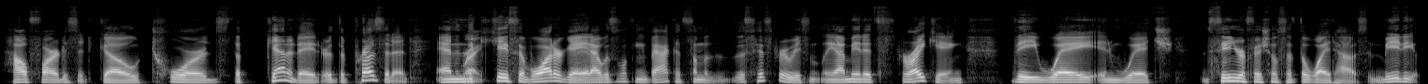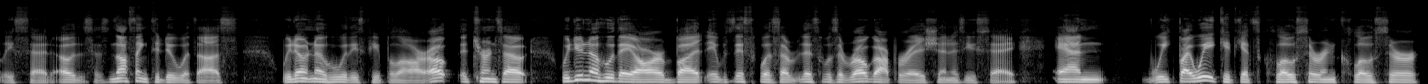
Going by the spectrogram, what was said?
how far does it go towards the candidate or the president. And in right. the case of Watergate, I was looking back at some of this history recently. I mean, it's striking the way in which senior officials at the White House immediately said, oh, this has nothing to do with us. We don't know who these people are. Oh, it turns out we do know who they are, but it was this was a this was a rogue operation, as you say, and week by week it gets closer and closer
